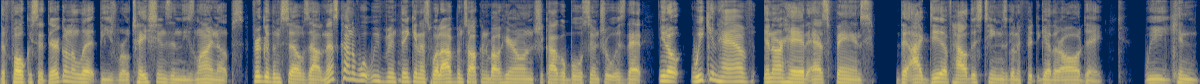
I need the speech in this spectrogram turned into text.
the focus that they're going to let these rotations and these lineups figure themselves out. And that's kind of what we've been thinking. That's what I've been talking about here on Chicago Bull Central is that, you know, we can have in our head as fans the idea of how this team is going to fit together all day. We can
